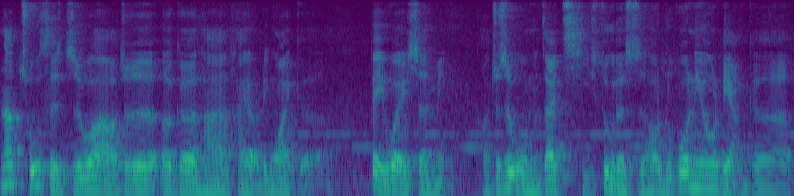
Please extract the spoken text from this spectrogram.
那除此之外，就是二哥他还有另外一个备位声明啊，就是我们在起诉的时候，如果你有两个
